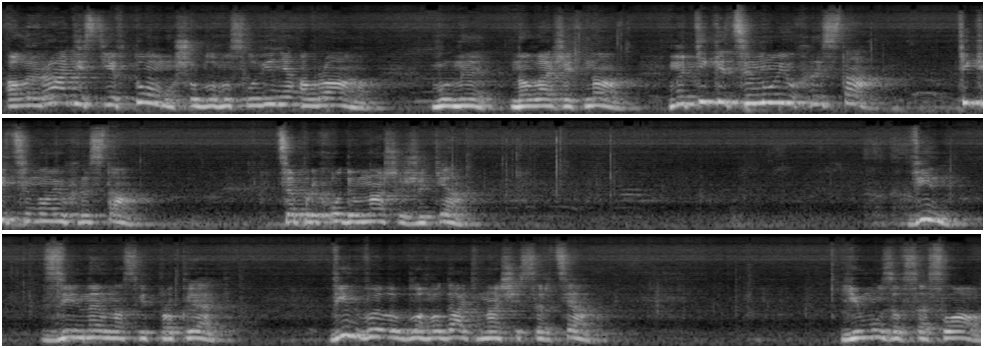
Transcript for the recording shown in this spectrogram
Але радість є в тому, що благословіння Авраама вони належать нам. Ну тільки ціною Христа. Тільки ціною Христа. Це приходить в наше життя. Він звільнив нас від проклять. Він вилив благодать в наші серця. Йому за все слава.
